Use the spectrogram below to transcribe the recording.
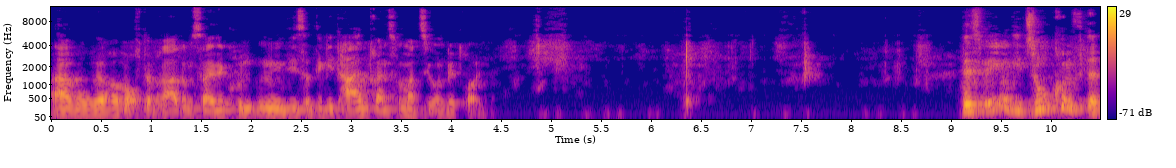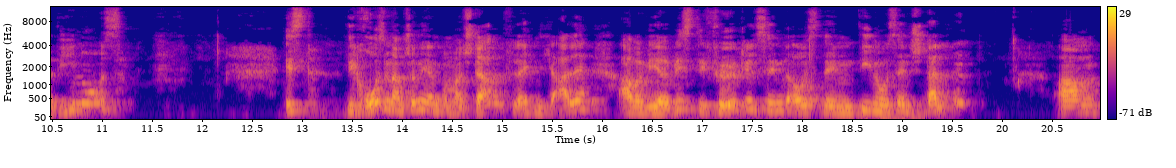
äh, wo wir auf der Beratungsseite Kunden in dieser digitalen Transformation betreuen. Deswegen die Zukunft der Dinos ist, die Großen werden schon irgendwann mal sterben, vielleicht nicht alle, aber wie ihr wisst, die Vögel sind aus den Dinos entstanden. Ähm,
